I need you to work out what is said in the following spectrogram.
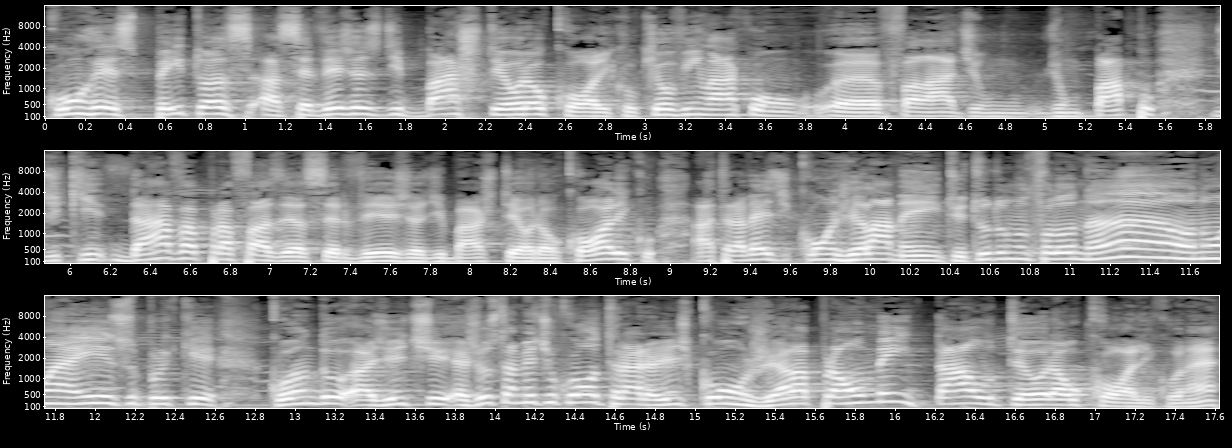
com respeito às, às cervejas de baixo teor alcoólico. Que eu vim lá com, eh, falar de um, de um papo de que dava pra fazer a cerveja de baixo teor alcoólico através de congelamento. E todo mundo falou: não, não é isso, porque quando a gente. É justamente o contrário, a gente congela pra aumentar o teor alcoólico, né?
